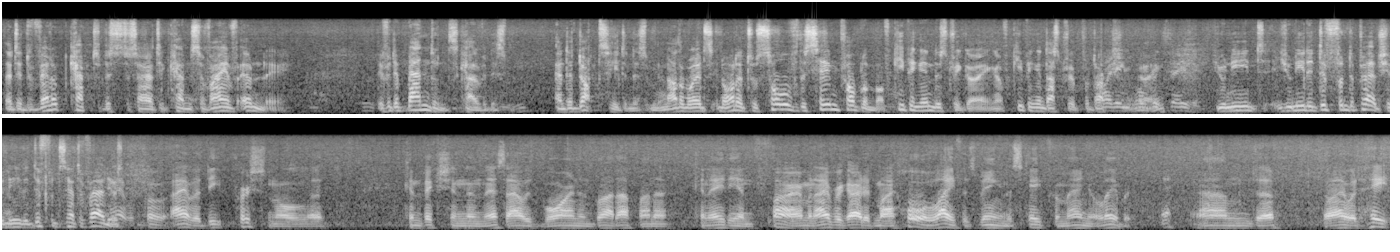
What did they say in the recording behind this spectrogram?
that a developed capitalist society can survive only if it abandons Calvinism and adopts hedonism. In other words, in order to solve the same problem of keeping industry going, of keeping industrial production going, you need, you need a different approach, you need a different set of values. I have a deep personal uh, conviction in this. I was born and brought up on a Canadian farm, and I've regarded my whole life as being an escape from manual labor. And uh, so I would hate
